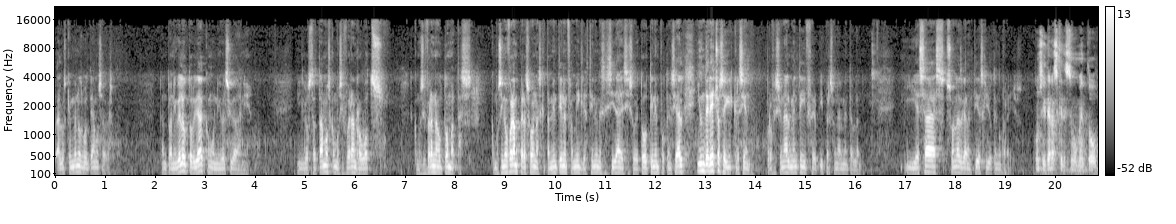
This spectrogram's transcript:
a los que menos volteamos a ver, tanto a nivel autoridad como a nivel ciudadanía. Y los tratamos como si fueran robots, como si fueran autómatas, como si no fueran personas que también tienen familias, tienen necesidades y sobre todo tienen potencial y un derecho a seguir creciendo, profesionalmente y, personalmente hablando. Y esas son las garantías que yo tengo para ellos. ¿Consideras que en este momento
